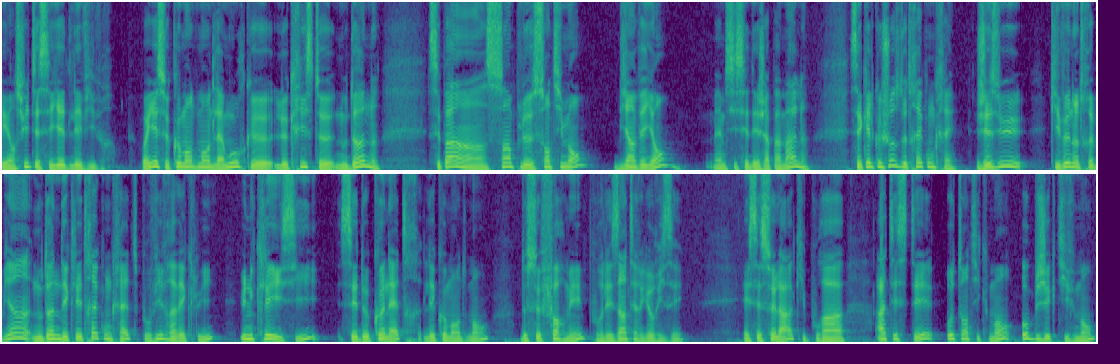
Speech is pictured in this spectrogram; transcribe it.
et ensuite essayer de les vivre. Voyez, ce commandement de l'amour que le Christ nous donne, c'est pas un simple sentiment bienveillant, même si c'est déjà pas mal, c'est quelque chose de très concret. Jésus, qui veut notre bien, nous donne des clés très concrètes pour vivre avec lui, une clé ici, c'est de connaître les commandements, de se former pour les intérioriser. Et c'est cela qui pourra attester authentiquement, objectivement,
